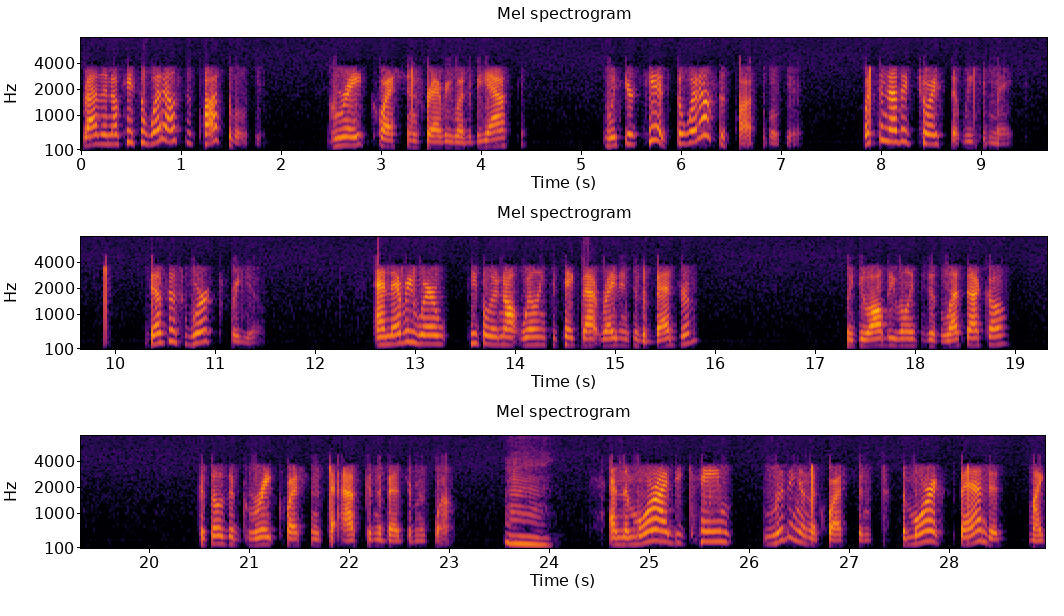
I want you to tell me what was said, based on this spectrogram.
Rather than okay, so what else is possible here? Great question for everyone to be asking. With your kids, so what else is possible here? What's another choice that we can make? Does this work for you? And everywhere people are not willing to take that right into the bedroom, would you all be willing to just let that go? Because those are great questions to ask in the bedroom as well. Mm. And the more I became living in the question, the more expanded my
